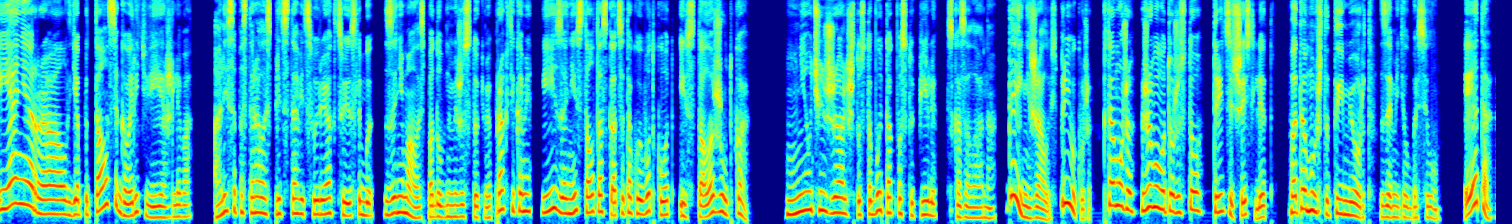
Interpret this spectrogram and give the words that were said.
Я не орал, я пытался говорить вежливо. Алиса постаралась представить свою реакцию, если бы занималась подобными жестокими практиками, и за ней стал таскаться такой вот кот, и стало жутко. «Мне очень жаль, что с тобой так поступили», — сказала она. «Да и не жалуюсь, привык уже. К тому же сто тридцать шесть лет». «Потому что ты мертв», — заметил Басилун. «Это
